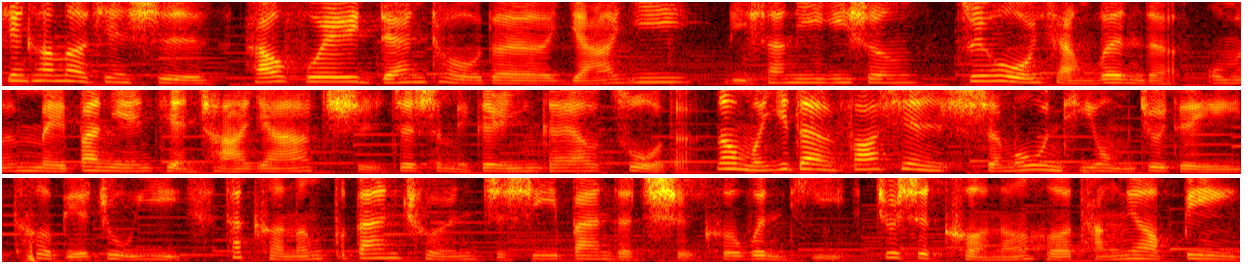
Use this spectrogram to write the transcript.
健康那件事，Healthway Dental 的牙医李珊妮医生。最后，我想问的，我们每半年检查牙齿，这是每个人应该要做的。那我们一旦发现什么问题，我们就得特别注意，它可能不单纯只是一般的齿科问题，就是可能和糖尿病，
